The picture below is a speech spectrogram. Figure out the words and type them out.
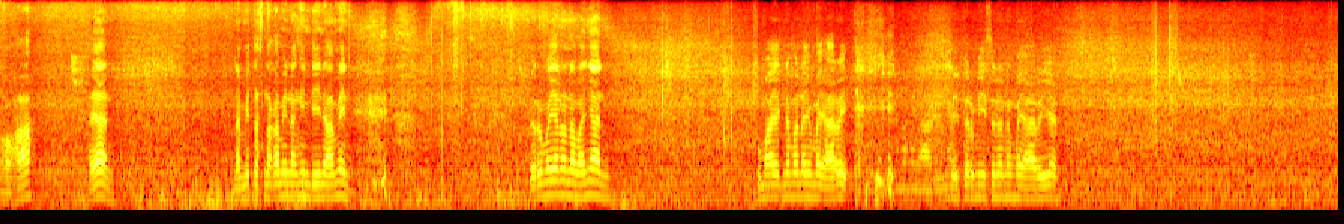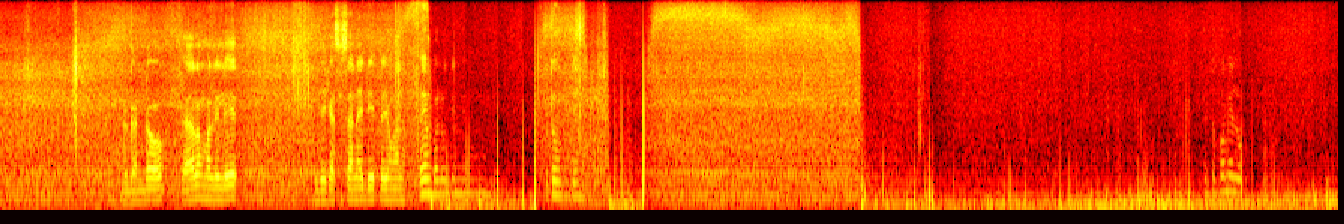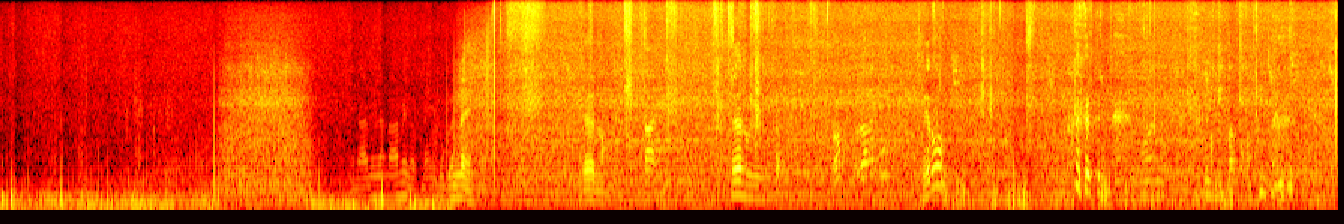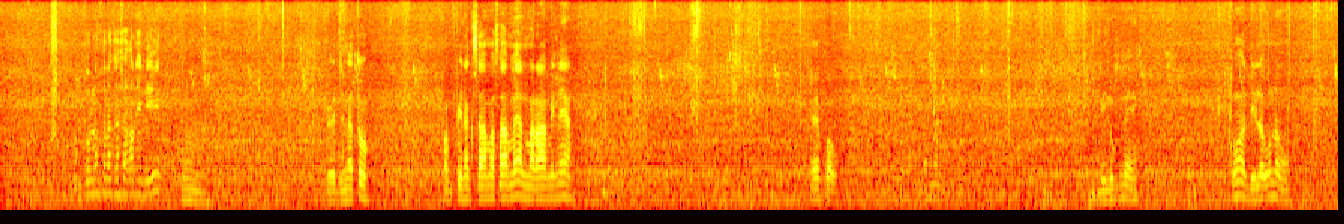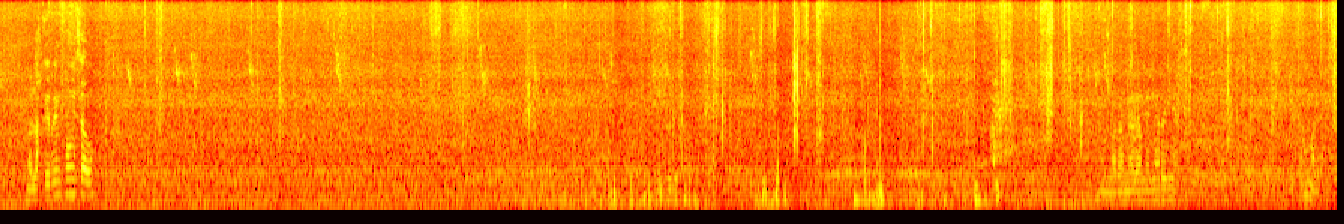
Oh, ha? Ayan. Namitas na kami ng hindi namin. Pero may ano naman yan. Pumayag naman na yung may-ari. May permiso na ng may-ari yan. Gaganda oh. Kaya lang maliliit. Hindi kasi sanay dito yung ano. Ayun, balutin mo yung ano. Ito, dyan. Ito pa, Melo. Inano na namin at nahinugan na eh. Ayan o. Saan? Ayan o yung isa. Oh, wala na po. Meron. Ito nakita ko kanina. Ganito lang talaga siya kaliliit. Hmm. Pwede na to. Pag pinagsama-sama yan, marami na yan. Ayan. Bilog na eh. Ito nga, dilaw na oh. Malaki rin tong isa oh. Dito, dito. Marami-rami na rin yan. Ito malaki.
